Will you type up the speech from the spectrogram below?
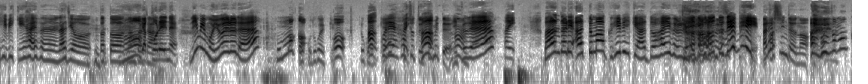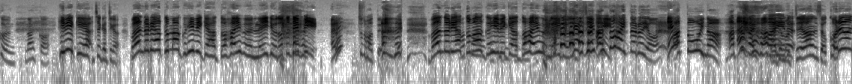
響きハイフンラジオドットなんいとか。やこれね。リミも言えるで。ほんまか？どこやっけ？おあこれはい。ちょっと言ってみて。うん。いくぜ。はいバンドリアットマーク響きアットハイフンレイディオドット JP あれ？おかしいんだよな。頭くんなんか。響きや違う違う。バンドリアットマーク響きアットハイフンレイディオドット JP あれ？ちょっと待って。バンドリアットマーク響きアットハイフンレイディオドット JP 入っとるよ あっと多いな。あったがいっぱいいでもる違うんですよ。これは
